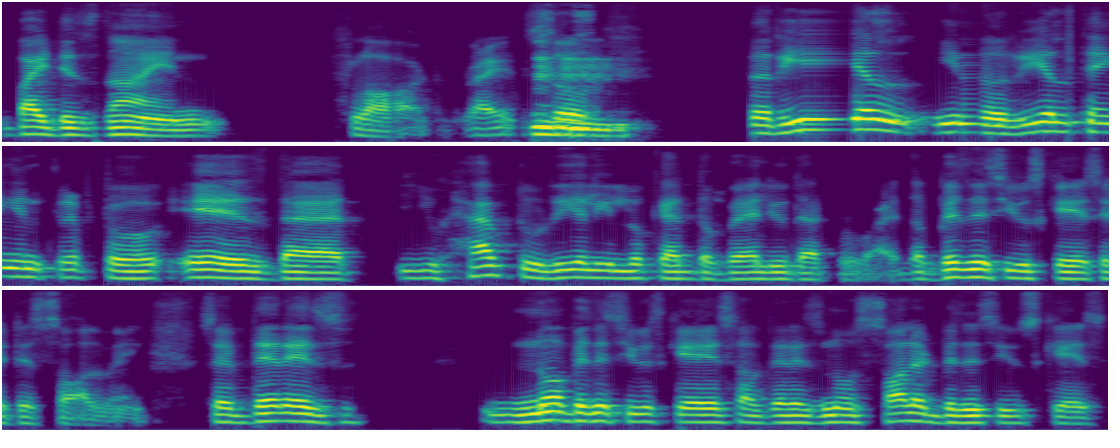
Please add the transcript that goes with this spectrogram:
by design flawed, right? Mm-hmm. So the real, you know, real thing in crypto is that you have to really look at the value that provide the business use case it is solving. So if there is no business use case or there is no solid business use case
